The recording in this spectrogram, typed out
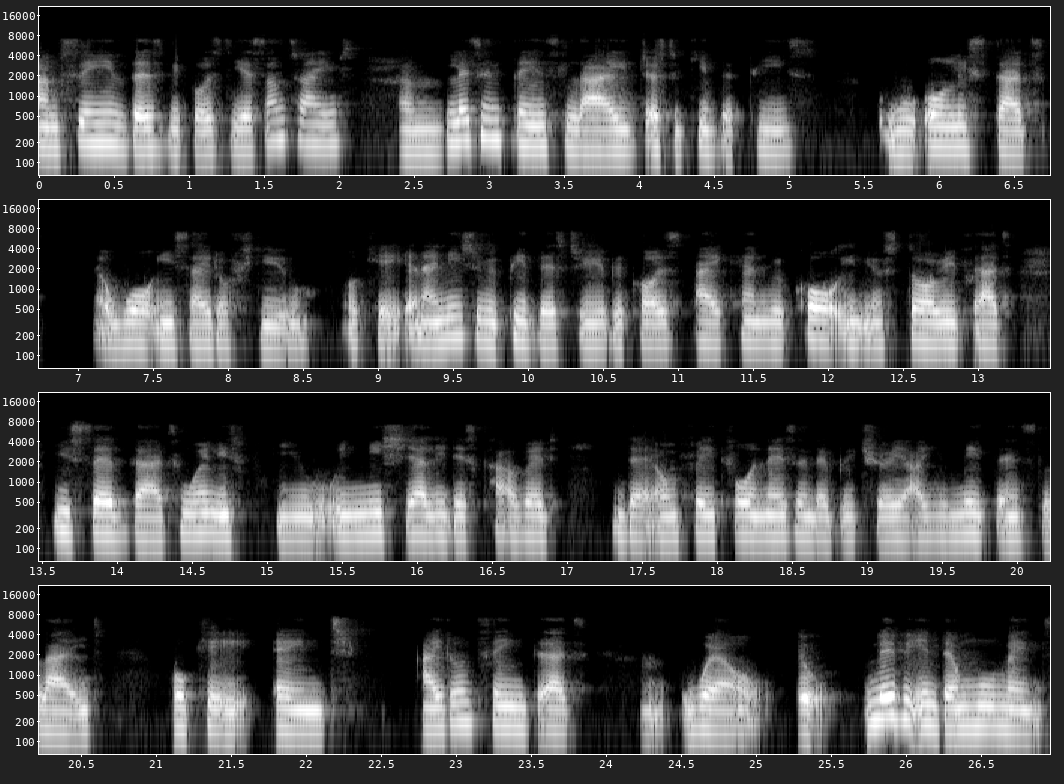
I'm saying this because, yeah, sometimes um, letting things lie just to keep the peace will only start a war inside of you. Okay. And I need to repeat this to you because I can recall in your story that you said that when if you initially discovered the unfaithfulness and the betrayal, you made them slide. Okay. And I don't think that, mm, well, eh, maybe in the moment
